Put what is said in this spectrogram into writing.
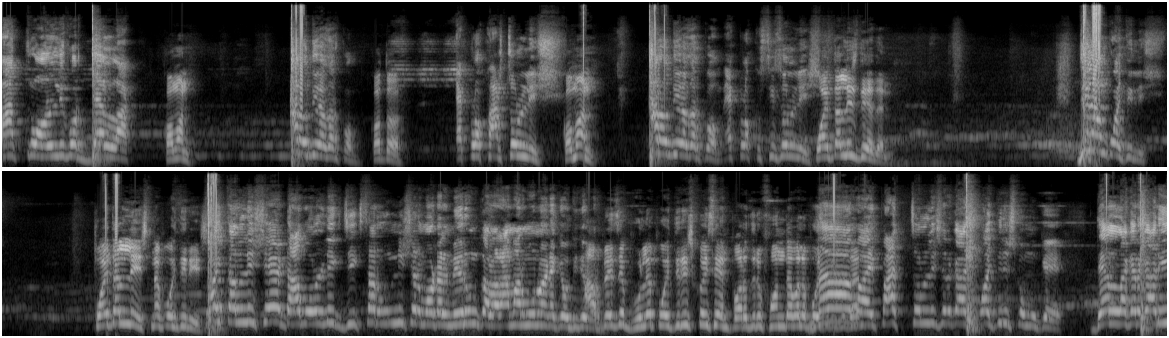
মাত্র অনলি ফর দেড় লাখ। কমান। আরও দুই হাজার কম। কত? এক লক্ষ আটচল্লিশ। কমান। আরও দুই হাজার কম এক লক্ষ ছিচল্লিশ। পঁয়তাল্লিশ দিয়ে দেন। দিলাম পঁয়ত্রিশ। পঁয়তাল্লিশ না পঁয়ত্রিশ? পঁয়তাল্লিশে ডাবল ডিক জিক্সার উনিশের মডেল মেরুন কালার আমার মনে হয় না কেউ দিতে আপনি যে ভুলে পঁয়ত্রিশ কইছেন পরে ফোন দেওয়া বলে না। ভাই পাঁচচল্লিশের গাড়ি পঁয়ত্রিশ কমুকে দেড় লাখের গাড়ি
